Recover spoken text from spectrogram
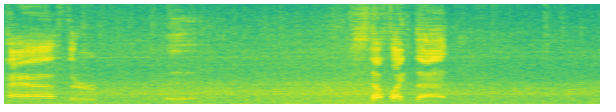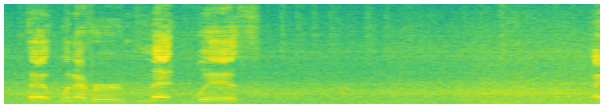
path, their stuff like that. That whenever met with I,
